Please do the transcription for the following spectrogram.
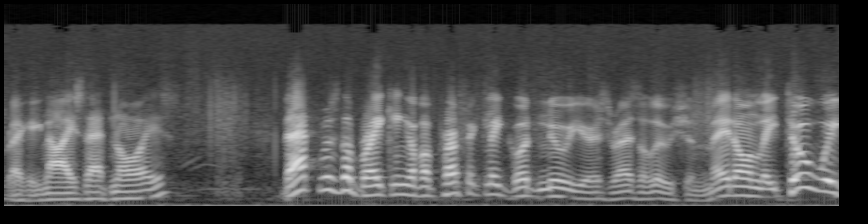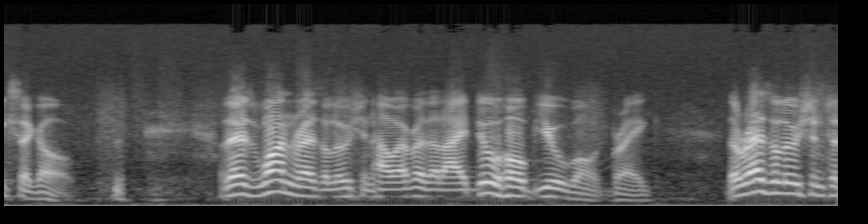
Recognize that noise? That was the breaking of a perfectly good New Year's resolution made only two weeks ago. There's one resolution, however, that I do hope you won't break the resolution to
